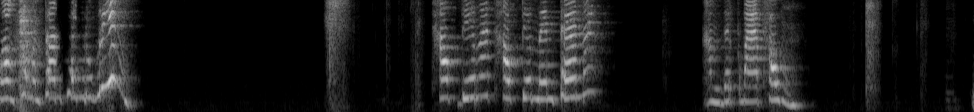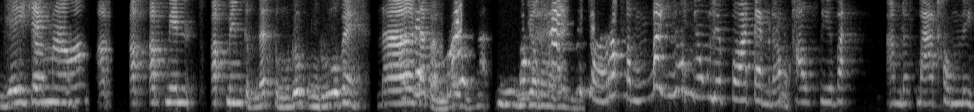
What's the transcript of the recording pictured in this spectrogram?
កងខ្ញុំមិនទាន់ឃើញរូបរាងថោកទាបណាថោកទាបមែនតើណាអមដិតក្បាលធំ និយាយចេញមកអត់អត់អត់មានអត់មានកំណត់ពង្រួបពង្រួបទេដើរតែបំពេញញុងគឺចរកបំពេញញុះញុងលៀបពណ៌តែម្ដងថោកទាបអមដិតក្បាលធំនេះ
